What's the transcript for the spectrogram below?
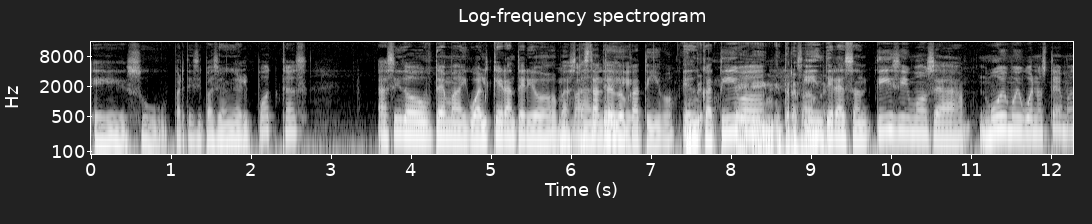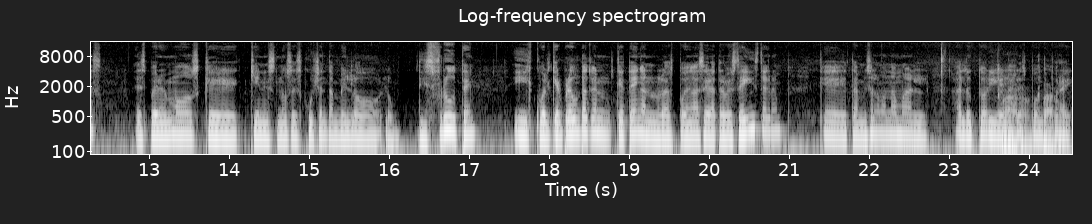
eh, su participación en el podcast. Ha sido un tema igual que el anterior, bastante, Bastante educativo. educativo, Eh, in- interesante. interesantísimo, o sea, muy, muy buenos temas. Esperemos que quienes nos escuchan también lo, lo disfruten. Y cualquier pregunta que, que tengan nos las pueden hacer a través de Instagram, que también se lo mandamos al, al doctor y él Claro, les responde claro. por ahí.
